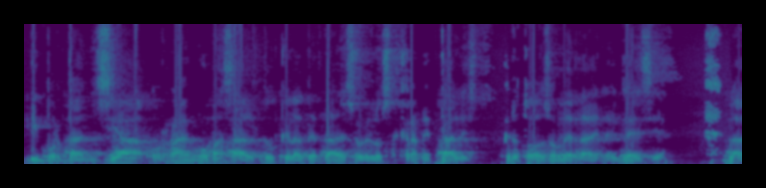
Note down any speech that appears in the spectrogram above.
importancia o rango más alto que las verdades sobre los sacramentales, pero todos son verdad en la iglesia. La,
